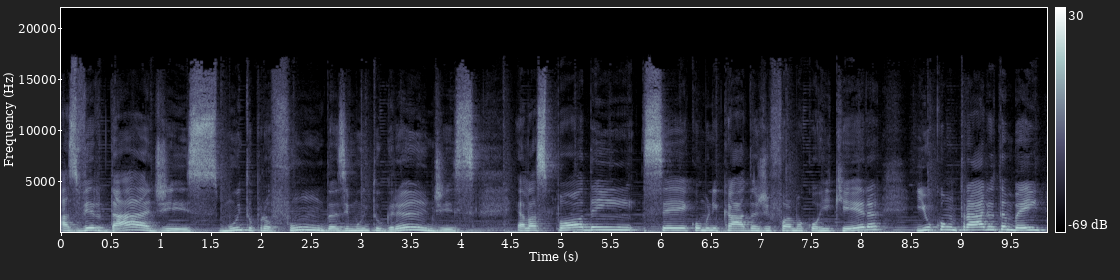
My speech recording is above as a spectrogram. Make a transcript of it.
as verdades muito profundas e muito grandes elas podem ser comunicadas de forma corriqueira e o contrário também.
